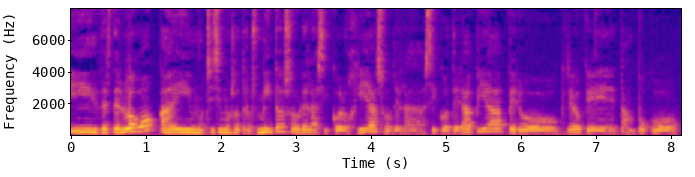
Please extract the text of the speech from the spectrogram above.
Y desde luego hay muchísimos otros mitos sobre la psicología, sobre la psicoterapia, pero creo que tampoco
